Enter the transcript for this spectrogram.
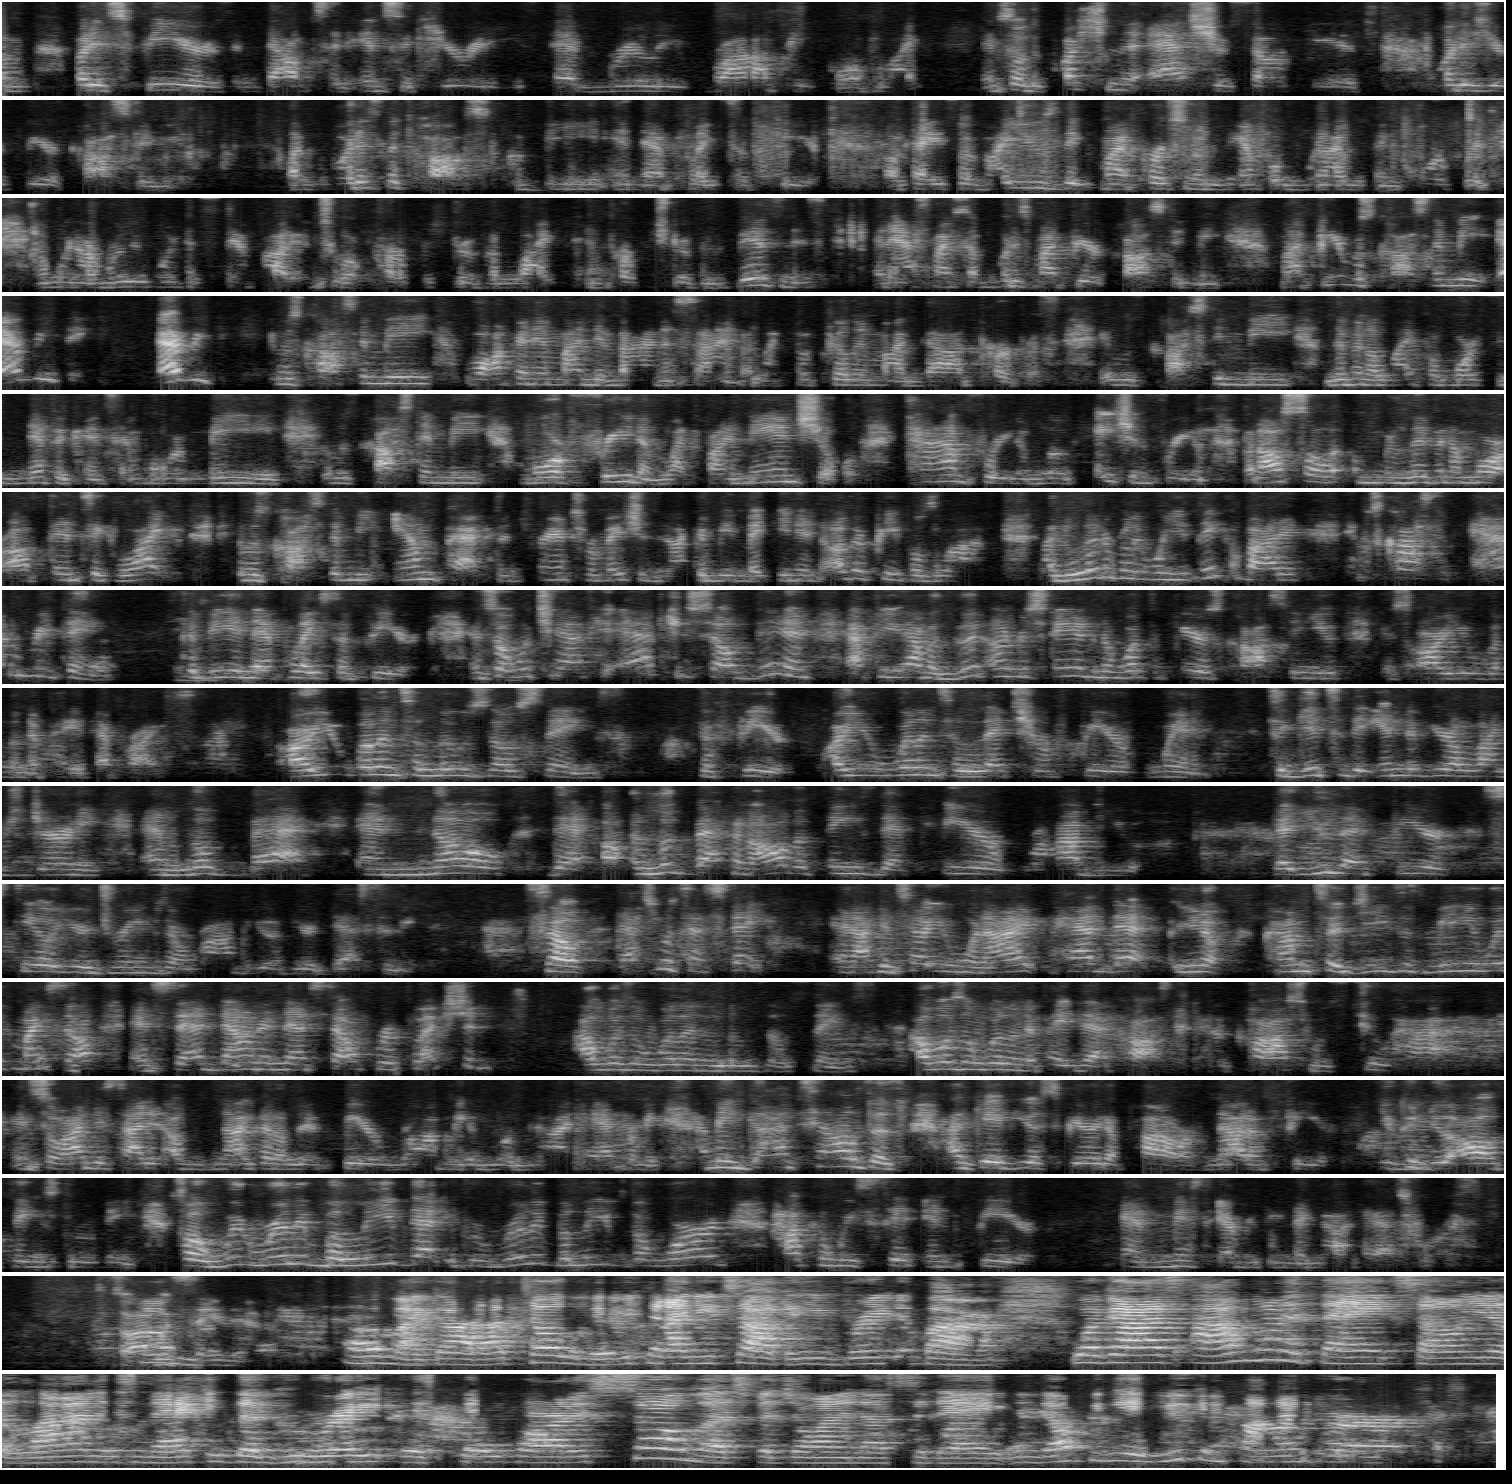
Um, but it's fears and doubts and insecurities that really rob people of life. And so the question to ask yourself is, what is your fear costing you? Like, what is the cost of being in that place of fear? Okay, so if I use the, my personal example when I was in corporate and when I really wanted to step out into a purpose driven life and purpose driven business and ask myself, what is my fear costing me? My fear was costing me everything, everything. It was costing me walking in my divine assignment, like fulfilling my God purpose. It was costing me living a life of more significance and more meaning. It was costing me more freedom, like financial, time freedom, location freedom, but also living a more authentic life. It was costing me impact and transformation that I could be making in other people's lives. Like literally, when you think about it, it was costing everything to be in that place of fear. And so, what you have to ask yourself then, after you have a good understanding of what the fear is costing you, is are you willing to pay that price? Are you willing to lose those things to fear? Are you willing to let your fear win? To get to the end of your life's journey and look back and know that, uh, look back on all the things that fear robbed you of, that you let fear steal your dreams and rob you of your destiny. So that's what's at stake. And I can tell you when I had that, you know, come to Jesus meeting with myself and sat down in that self reflection, I wasn't willing to lose those things. I wasn't willing to pay that cost. The cost was too high. And so I decided I was not going to let fear rob me of what God had for me. I mean, God tells us, I gave you a spirit of power, not of fear. You can do all things through me. So if we really believe that, if we really believe the word, how can we sit in fear and miss everything that God has for us? So I would say that. Oh my God, I told him every time you talk and you bring the fire. Well, guys, I want to thank Sonjia Linus Mackey, the great escape artist, so much for joining us today. And don't forget, you can find her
